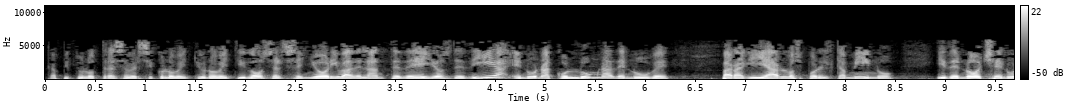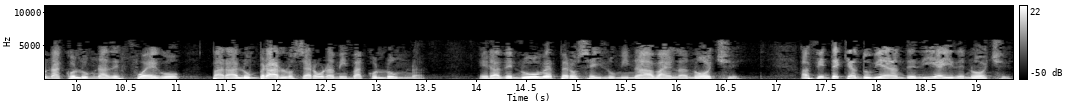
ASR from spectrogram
capítulo 13, versículo 21-22, el Señor iba delante de ellos de día en una columna de nube para guiarlos por el camino y de noche en una columna de fuego para alumbrarlos. Era una misma columna Era de nube, pero se iluminaba en la noche, a fin de que anduvieran de día y de noche.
